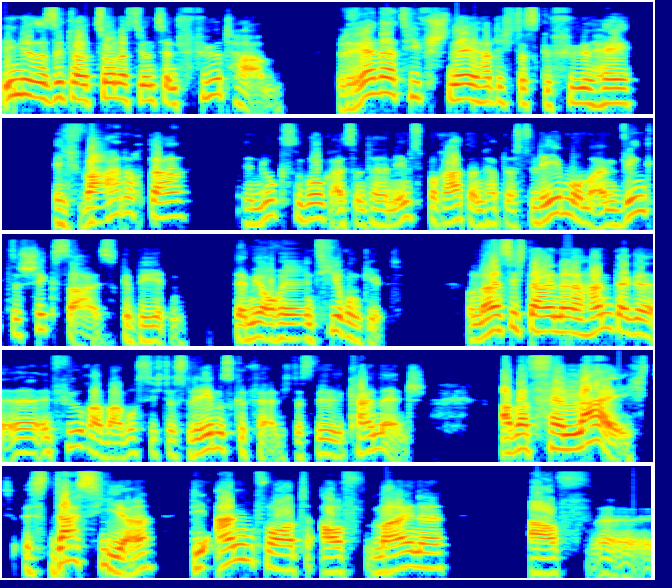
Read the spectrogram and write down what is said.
in dieser Situation, dass sie uns entführt haben. Relativ schnell hatte ich das Gefühl, hey, ich war doch da in Luxemburg als Unternehmensberater und habe das Leben um einen Wink des Schicksals gebeten, der mir Orientierung gibt. Und als ich da in der Hand der äh, Entführer war, wusste ich, das Leben ist gefährlich, das will kein Mensch. Aber vielleicht ist das hier die Antwort auf meine auf äh,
